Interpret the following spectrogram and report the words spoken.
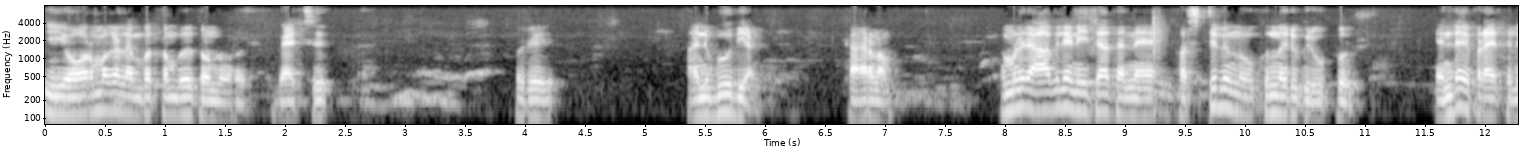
ഈ ഓർമ്മകൾ എൺപത്തൊമ്പത് തൊണ്ണൂറ് ബാച്ച് ഒരു അനുഭൂതിയാണ്. കാരണം നമ്മൾ രാവിലെ എണീറ്റാൽ തന്നെ ഫസ്റ്റിൽ നോക്കുന്ന ഒരു ഗ്രൂപ്പ് എന്റെ അഭിപ്രായത്തിൽ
